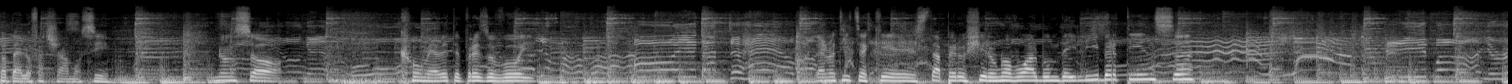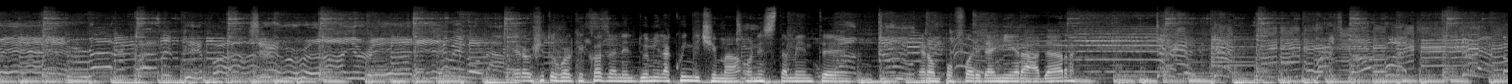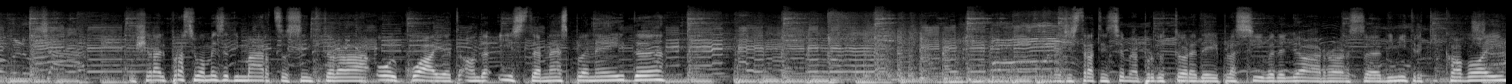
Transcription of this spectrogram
Vabbè, lo facciamo, sì. Non so come avete preso voi. La notizia è che sta per uscire un nuovo album dei Libertines. Era uscito qualche cosa nel 2015, ma onestamente era un po' fuori dai miei radar. Uscirà il prossimo mese di marzo, si intitolerà All Quiet on the Eastern Esplanade. Registrato insieme al produttore dei Placebo e degli Horrors, Dimitri Tikovoy.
